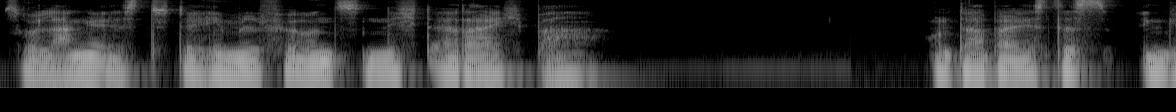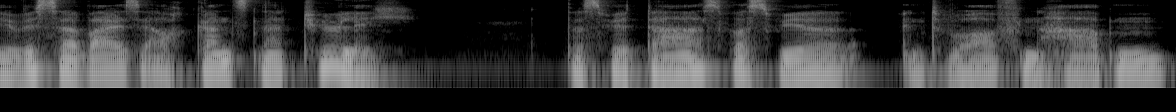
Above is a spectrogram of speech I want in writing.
solange ist der Himmel für uns nicht erreichbar. Und dabei ist es in gewisser Weise auch ganz natürlich, dass wir das, was wir entworfen haben,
